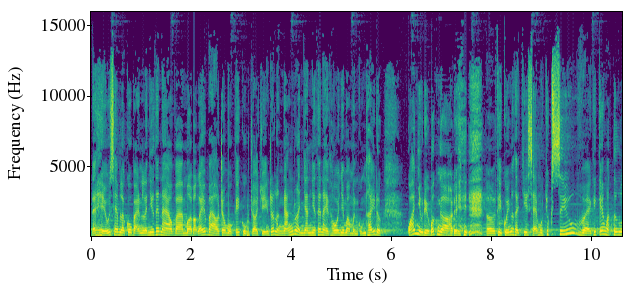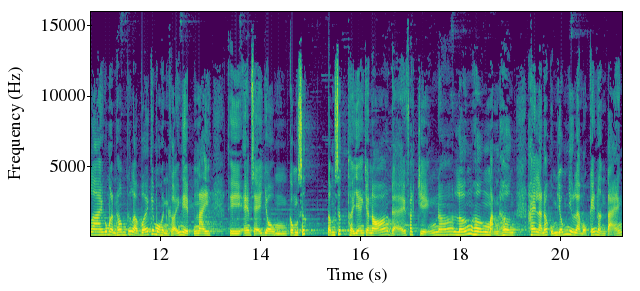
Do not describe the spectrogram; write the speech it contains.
Để hiểu xem là cô bạn là như thế nào và mời bạn ấy vào trong một cái cuộc trò chuyện rất là ngắn rất là nhanh như thế này thôi nhưng mà mình cũng thấy được quá nhiều điều bất ngờ đi. Ừ, thì quyên có thể chia sẻ một chút xíu về cái kế hoạch tương lai của mình không? Tức là với cái mô hình khởi nghiệp này thì em sẽ dồn công sức tâm sức thời gian cho nó để phát triển nó lớn hơn mạnh hơn hay là nó cũng giống như là một cái nền tảng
